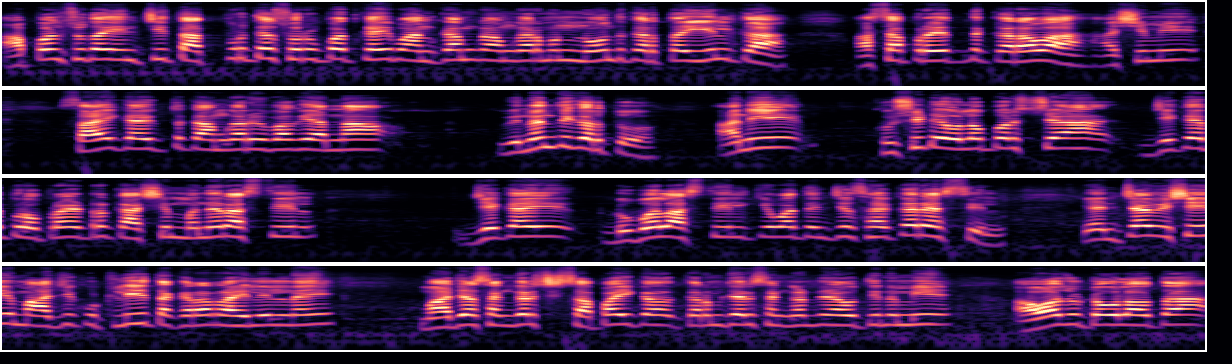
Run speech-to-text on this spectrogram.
आपणसुद्धा यांची तात्पुरत्या स्वरूपात काही बांधकाम कामगार म्हणून नोंद करता येईल का असा प्रयत्न करावा अशी मी सहाय्यक आयुक्त कामगार विभाग यांना विनंती करतो. आणि खुशी डेव्हलपर्सच्या जे काही प्रोप्रायटर काशिम मनेर असतील जे काही डुबल असतील किंवा त्यांचे सहकारी असतील यांच्याविषयी माझी कुठलीही तक्रार राहिलेली नाही. माझ्या संघर्ष सफाई क कर्मचारी संघटनेच्या वतीनं मी आवाज उठवला होता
